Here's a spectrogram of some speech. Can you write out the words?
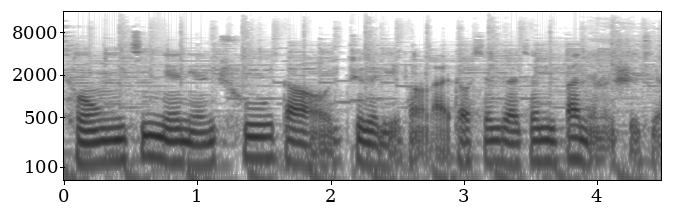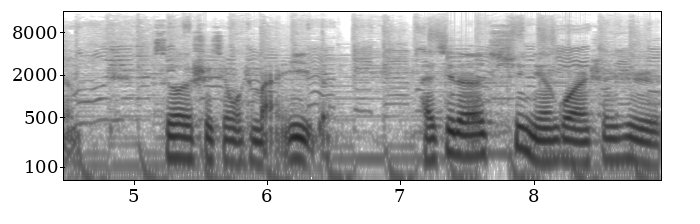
从今年年初到这个地方来到现在将近半年的时间，所有的事情我是满意的。还记得去年过完生日，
